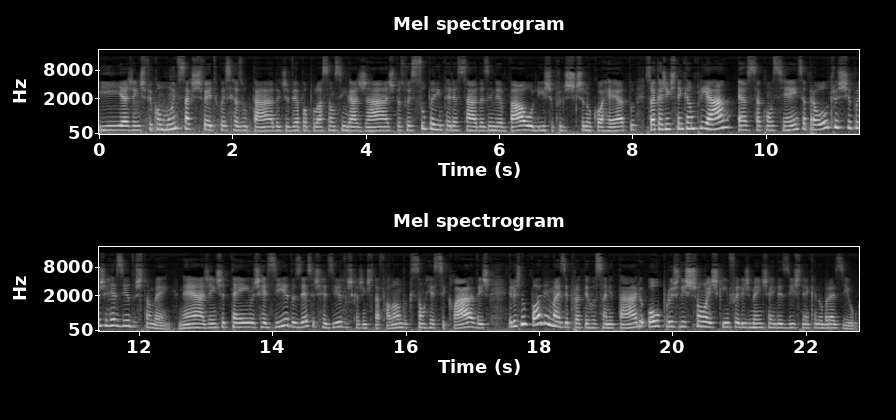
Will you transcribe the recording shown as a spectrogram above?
E a gente ficou muito satisfeito com esse resultado, de ver a população se engajar, as pessoas super interessadas em levar o lixo para o destino correto. Só que a gente tem que ampliar essa consciência para outros tipos de resíduos também, né? A gente tem os resíduos, esses resíduos que a gente está falando, que são recicláveis, eles não podem mais ir para o aterro sanitário ou para os lixões que infelizmente infelizmente ainda existem aqui no Brasil.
